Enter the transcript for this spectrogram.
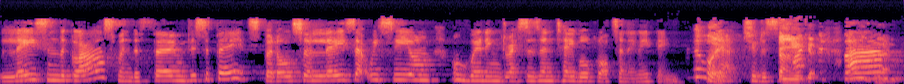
lace in the glass when the foam dissipates, but also lace that we see on, on wedding dresses and tablecloths and anything. Really? Yeah, to the side. Um,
